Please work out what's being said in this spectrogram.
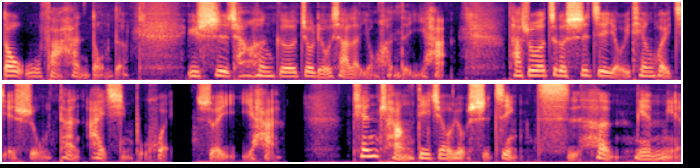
都无法撼动的。于是《长恨歌》就留下了永恒的遗憾。他说：“这个世界有一天会结束，但爱情不会，所以遗憾。天长地久有时尽，此恨绵绵。”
